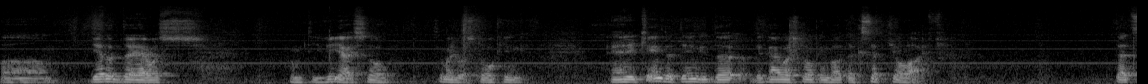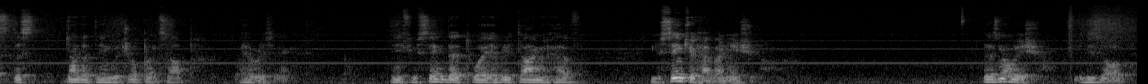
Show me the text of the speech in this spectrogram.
Um, the other day I was from TV, I saw somebody was talking, and it came the thing the, the guy was talking about accept your life. That's this another thing which opens up everything. And if you think that way every time you have you think you have an issue, there's no issue. You dissolve it.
